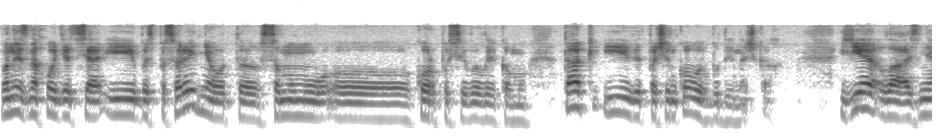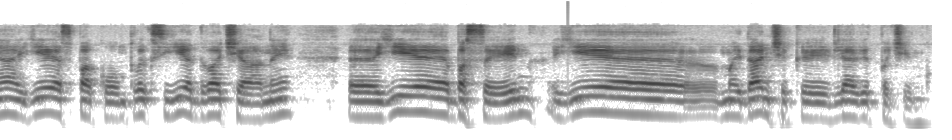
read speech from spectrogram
Вони знаходяться і безпосередньо от в самому корпусі великому, так і в відпочинкових будиночках. Є лазня, є спа-комплекс, є два чани, є басейн, є майданчики для відпочинку.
